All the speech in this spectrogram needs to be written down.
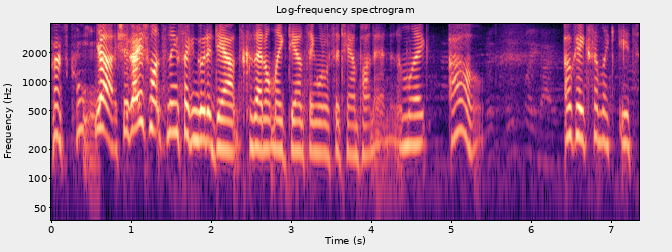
That's cool. Yeah, she's like, I just want something so I can go to dance because I don't like dancing with a tampon in. And I'm like, oh, okay. Because I'm like, it's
